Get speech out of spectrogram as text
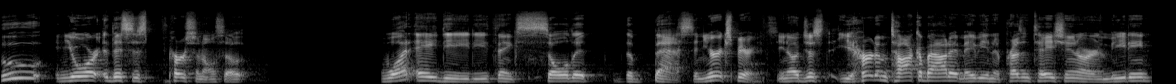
Who in your this is personal, so what AD do you think sold it the best in your experience? You know, just you heard him talk about it, maybe in a presentation or in a meeting.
